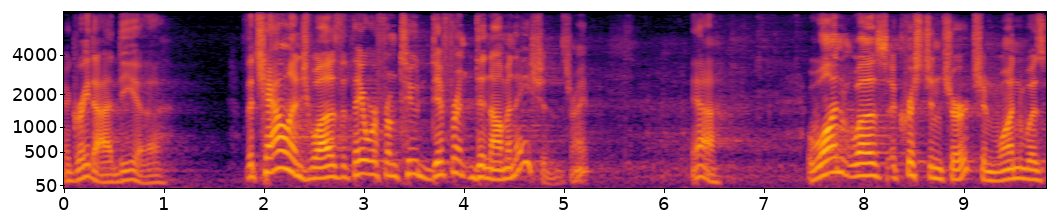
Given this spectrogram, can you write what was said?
a great idea. The challenge was that they were from two different denominations, right? Yeah. One was a Christian church and one was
